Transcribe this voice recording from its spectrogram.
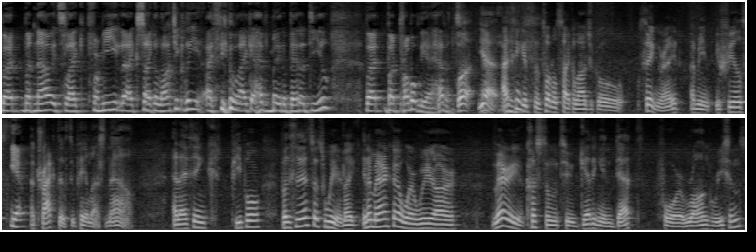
But but now it's like for me, like psychologically, I feel like I have made a better deal, but but probably I haven't. Well, yeah, I think it's a total psychological thing, right? I mean, it feels Yeah. attractive to pay less now, and I think people. But that's what's weird. Like in America, where we are very accustomed to getting in debt for wrong reasons,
